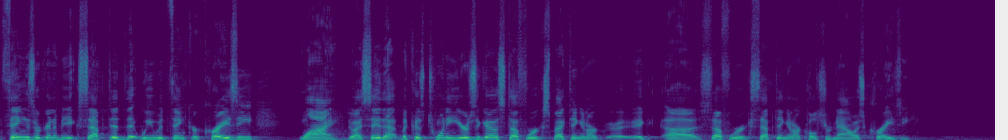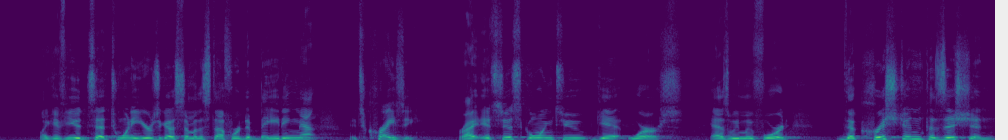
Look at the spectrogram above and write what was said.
things are going to be accepted that we would think are crazy. Why do I say that? Because 20 years ago, stuff we're expecting in our uh, uh, stuff we're accepting in our culture now is crazy. Like if you had said 20 years ago, some of the stuff we're debating now, it's crazy, right? It's just going to get worse as we move forward. The Christian position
